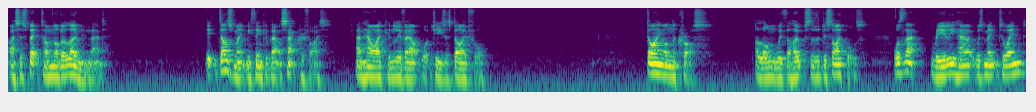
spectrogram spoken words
I suspect I'm not alone in that. It does make me think about sacrifice and how I can live out what Jesus died for. Dying on the cross, along with the hopes of the disciples, was that really how it was meant to end?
